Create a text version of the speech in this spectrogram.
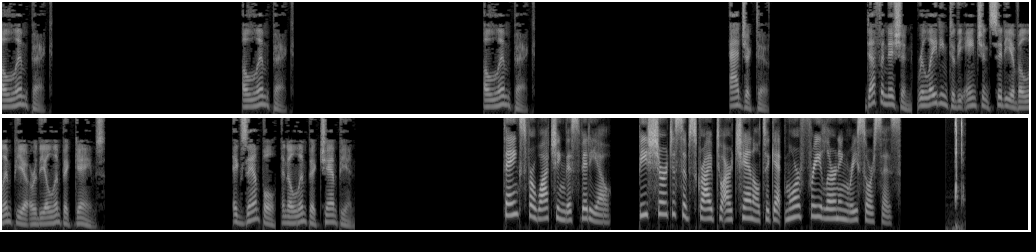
Olympic Olympic Olympic Adjective Definition, relating to the ancient city of Olympia or the Olympic Games. Example, an Olympic champion. Thanks for watching this video. Be sure to subscribe to our channel to get more free learning resources.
